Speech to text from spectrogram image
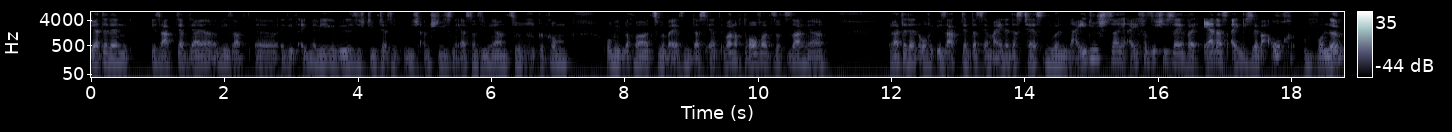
Der hatte dann gesagt, ja, ja, wie gesagt, äh, er geht eigene Wege, will sich Team Taz nicht anschließen, erst nach sieben Jahren zurückgekommen um ihm nochmal zu beweisen, dass er immer noch drauf hat, sozusagen, ja. Und hat er dann auch gesagt, dass er meine, dass Tess nur neidisch sei, eifersüchtig sei, weil er das eigentlich selber auch wolle,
